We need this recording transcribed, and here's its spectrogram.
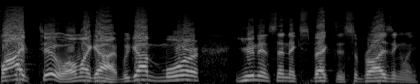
5 too. Oh my god. We got more units than expected, surprisingly.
